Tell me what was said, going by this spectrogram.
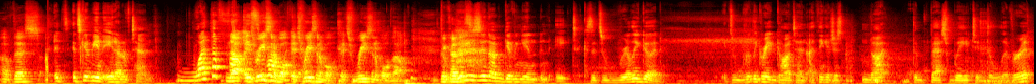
of this. It's it's gonna be an eight out of ten. What the fuck? No, is it's reasonable. wrong with It's you? reasonable. It's reasonable though, The because it's reason I'm giving it an eight because it's really good. It's really great content. I think it's just not the best way to deliver it.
